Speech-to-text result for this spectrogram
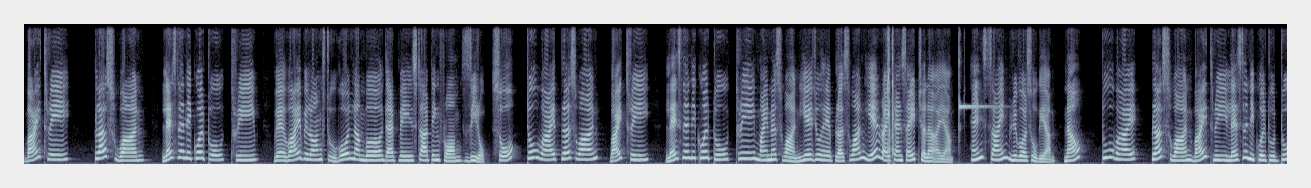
by 3 plus 1 less than equal to 3 where y belongs to whole number that means starting from 0. So 2y plus 1 by 3 less than equal to 3 minus 1 ये जो है plus 1 ये right hand side चला आया hence sign reverse हो गया. Now 2y plus one by three less than equal to two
